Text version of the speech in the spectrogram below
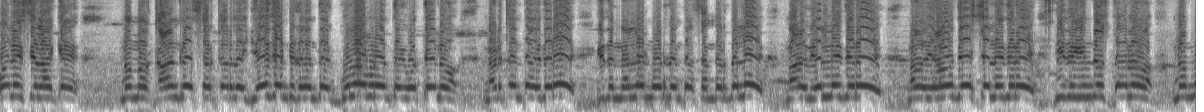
ಪೊಲೀಸ್ ಇಲಾಖೆ ನಮ್ಮ ಕಾಂಗ್ರೆಸ್ ಸರ್ಕಾರದ ಏಜೆಂಟ್ಗಳಂತೆ ಅಂತ ಇವತ್ತೇನು ನಡ್ಕೊಂತ ಇದ್ದಾರೆ, ಇದನ್ನೆಲ್ಲ ನೋಡಿದಂತ ಸಂದರ್ಭದಲ್ಲಿ ನಾವು ಎಲ್ಲಿದ್ದೀರಿ? ನಾವು ಯಾವ ದೇಶದಲ್ಲಿದ್ದೀರಿ? ಇದು ಹಿಂದೂಸ್ತಾನ, ನಮ್ಮ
